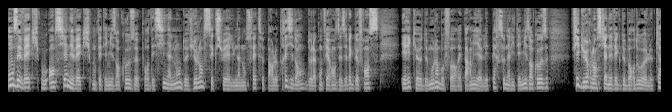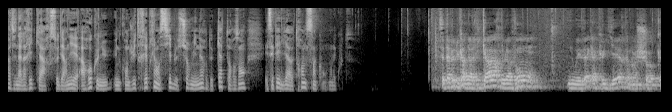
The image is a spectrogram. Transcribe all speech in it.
Onze évêques ou anciens évêques ont été mis en cause pour des signalements de violences sexuelles. Une annonce faite par le président de la conférence des évêques de France, Éric de Moulin-Beaufort. Et parmi les personnalités mises en cause figure l'ancien évêque de Bordeaux, le cardinal Ricard. Ce dernier a reconnu une conduite répréhensible sur mineur de 14 ans. Et c'était il y a 35 ans. On l'écoute. Cet aveu du cardinal Ricard, nous l'avons, nous évêques, accueilli hier comme un choc.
